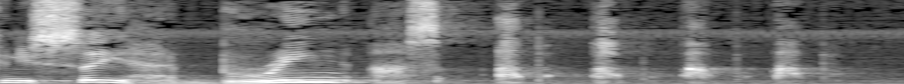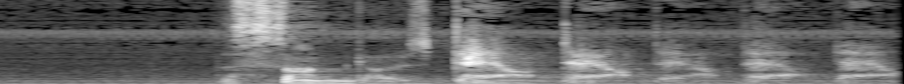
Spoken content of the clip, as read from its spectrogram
Can you see how to bring us up, up, up, up? The Son goes down, down, down, down, down.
